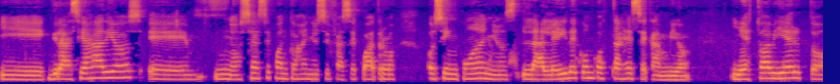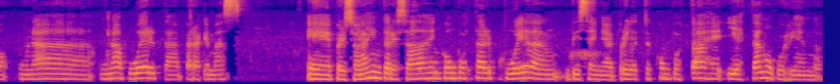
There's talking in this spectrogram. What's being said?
Y gracias a Dios, eh, no sé hace cuántos años, si fue hace cuatro o cinco años, la ley de compostaje se cambió. Y esto ha abierto una, una puerta para que más eh, personas interesadas en compostar puedan diseñar proyectos de compostaje y están ocurriendo.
